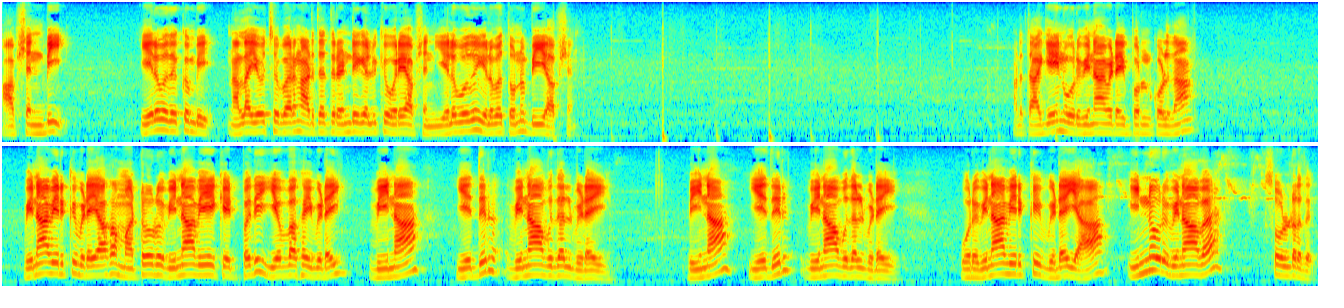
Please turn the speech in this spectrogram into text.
ஆப்ஷன் பி. எழுபதுக்கும் பி நல்லா யோசிச்சு பாருங்கள் அடுத்தடுத்து ரெண்டு கேள்விக்கு ஒரே ஆப்ஷன் எழுபதும் எழுபத்தொன்று பி ஆப்ஷன் அடுத்து அகெயின் ஒரு வினாவிடை பொருள்கோள் தான். வினாவிற்கு விடையாக மற்றொரு வினாவையை கேட்பது எவ்வகை விடை? வினா எதிர் வினாவுதல் விடை. வினா எதிர் வினாவுதல் விடை. ஒரு வினாவிற்கு விடையாக இன்னொரு வினாவை சொல்கிறது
